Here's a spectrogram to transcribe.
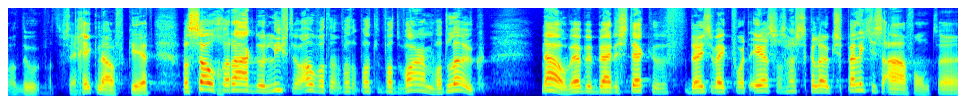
Wat, doe, wat zeg ik nou verkeerd? Was zo geraakt door liefde. Oh, wat, wat, wat, warm, wat leuk. Nou, we hebben bij de stek deze week voor het eerst was hartstikke leuk spelletjesavond. Uh,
